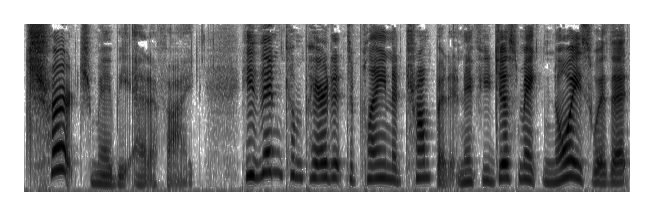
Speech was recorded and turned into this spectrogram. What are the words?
church may be edified. He then compared it to playing a trumpet, and if you just make noise with it,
